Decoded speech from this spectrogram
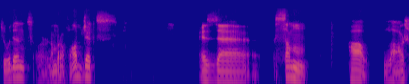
students or number of objects is uh, somehow large,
